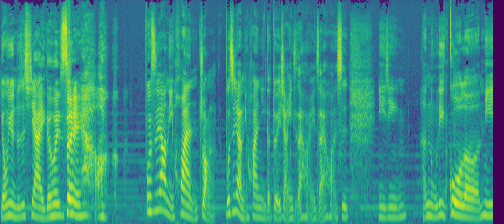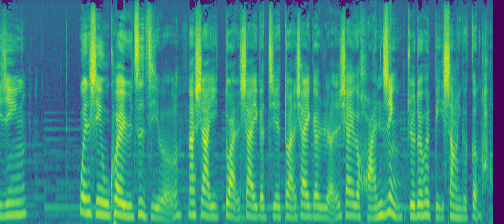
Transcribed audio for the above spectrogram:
永远都是下一个会最好，不是要你换状，不是要你换一个对象，一直在换，一直在换，是你已经很努力过了，你已经。问心无愧于自己了，那下一段、下一个阶段、下一个人、下一个环境，绝对会比上一个更好，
